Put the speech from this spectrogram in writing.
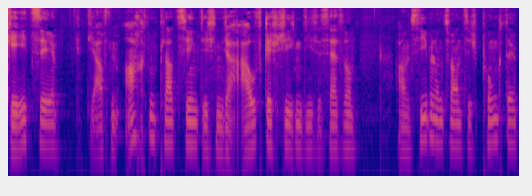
GC, die auf dem achten Platz sind. Die sind ja aufgestiegen diese Saison, haben 27 Punkte,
